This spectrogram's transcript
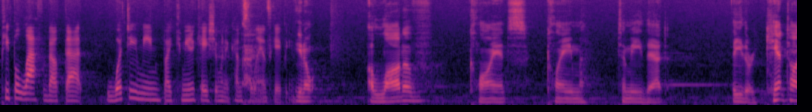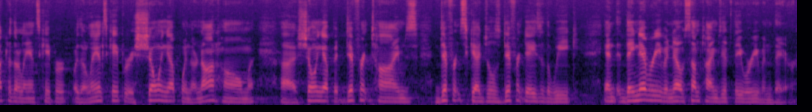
People laugh about that. What do you mean by communication when it comes to landscaping? You know, a lot of clients claim to me that they either can't talk to their landscaper or their landscaper is showing up when they're not home, uh, showing up at different times, different schedules, different days of the week, and they never even know sometimes if they were even there.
